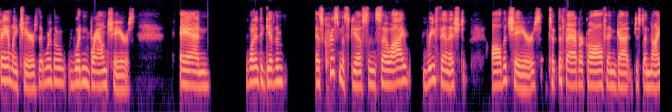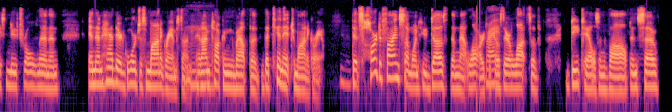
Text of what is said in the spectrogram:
family chairs that were the wooden brown chairs and wanted to give them as Christmas gifts. And so I refinished all the chairs, took the fabric off, and got just a nice neutral linen, and then had their gorgeous monograms done. Mm. And I'm mm. talking about the the 10 inch monogram. Mm. That's hard to find someone who does them that large right. because there are lots of details involved. And so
